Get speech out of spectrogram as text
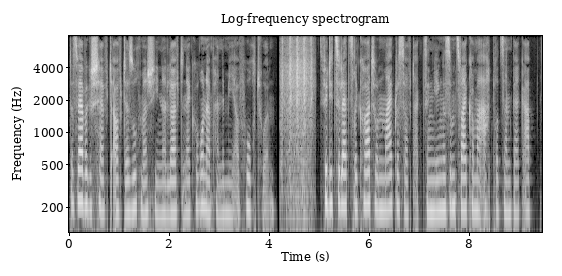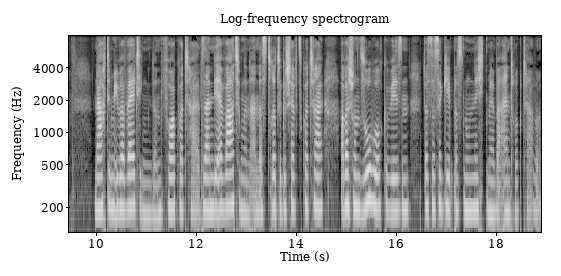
Das Werbegeschäft auf der Suchmaschine läuft in der Corona-Pandemie auf Hochtouren. Für die zuletzt rekordhohen Microsoft-Aktien ging es um 2,8 Prozent bergab. Nach dem überwältigenden Vorquartal seien die Erwartungen an das dritte Geschäftsquartal aber schon so hoch gewesen, dass das Ergebnis nun nicht mehr beeindruckt habe.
